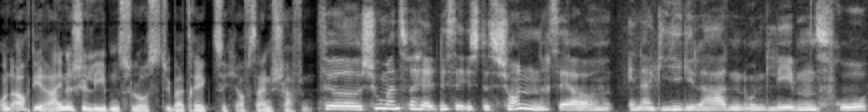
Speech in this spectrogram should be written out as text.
Und auch die rheinische Lebenslust überträgt sich auf sein Schaffen. Für Schumanns Verhältnisse ist es schon sehr energiegeladen und lebensfroh.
